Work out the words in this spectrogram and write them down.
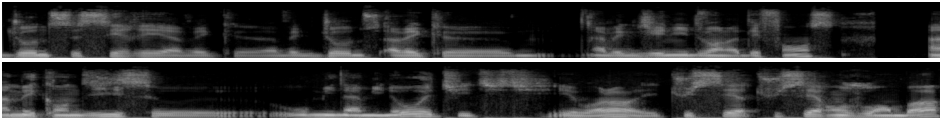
Jones serré avec, euh, avec Jones, avec, euh, avec Jenny devant la défense. Un mec en 10 euh, ou Minamino et tu, tu- et voilà et tu serres, tu serres en jouant en bas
